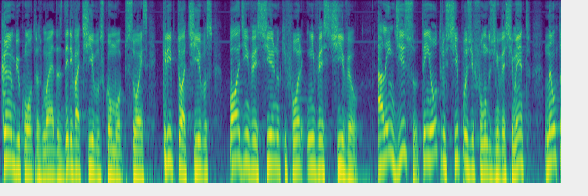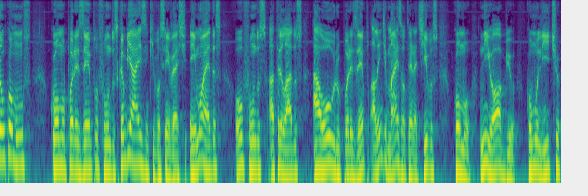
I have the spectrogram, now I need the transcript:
câmbio com outras moedas, derivativos como opções, criptoativos, pode investir no que for investível. Além disso, tem outros tipos de fundos de investimento não tão comuns, como, por exemplo, fundos cambiais, em que você investe em moedas, ou fundos atrelados a ouro, por exemplo, além de mais alternativos, como nióbio, como lítio,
